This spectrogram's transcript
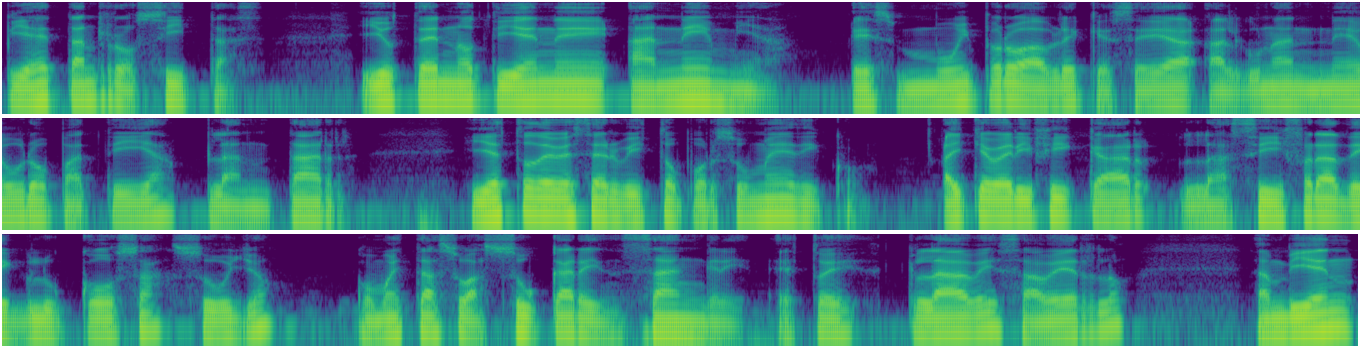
pies están rositas, y usted no tiene anemia, es muy probable que sea alguna neuropatía plantar. Y esto debe ser visto por su médico. Hay que verificar la cifra de glucosa suyo, cómo está su azúcar en sangre. Esto es clave saberlo. También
